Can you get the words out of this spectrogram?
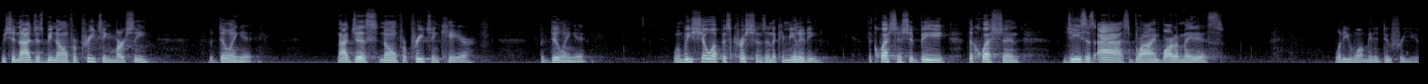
We should not just be known for preaching mercy, but doing it. Not just known for preaching care, but doing it. When we show up as Christians in a community, the question should be the question Jesus asked blind Bartimaeus what do you want me to do for you?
